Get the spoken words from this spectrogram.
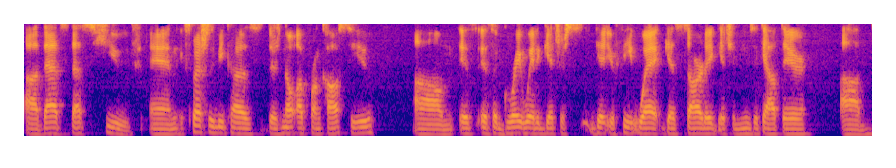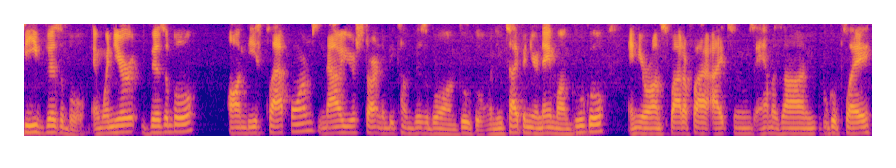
Uh, that's that's huge, and especially because there's no upfront cost to you. Um, it's it's a great way to get your get your feet wet, get started, get your music out there, uh, be visible. And when you're visible on these platforms, now you're starting to become visible on Google. When you type in your name on Google and you're on Spotify, iTunes, Amazon, Google Play,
